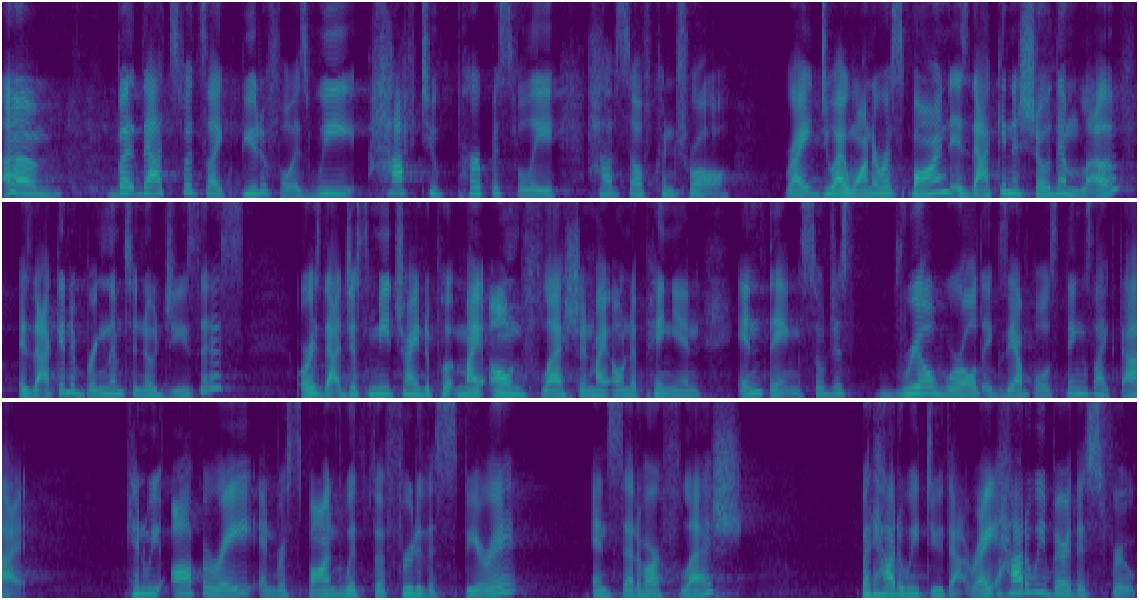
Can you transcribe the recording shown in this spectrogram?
Um, but that's what's like beautiful is we have to purposefully have self-control, right? Do I want to respond? Is that going to show them love? Is that going to bring them to know Jesus? Or is that just me trying to put my own flesh and my own opinion in things? So, just real world examples, things like that. Can we operate and respond with the fruit of the Spirit instead of our flesh? But how do we do that, right? How do we bear this fruit?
